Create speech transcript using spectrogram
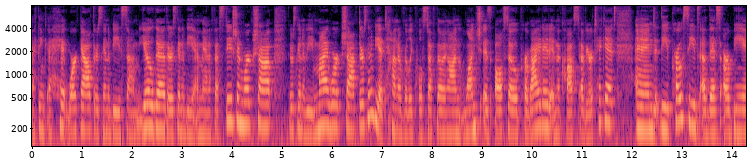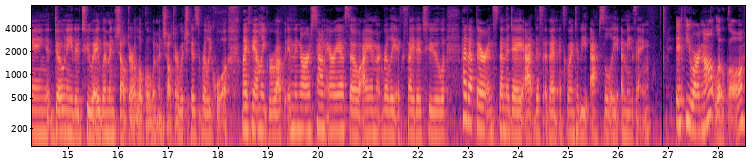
I think, a HIIT workout. There's going to be some yoga. There's going to be a manifestation workshop. There's going to be my workshop. There's going to be a ton of really cool stuff going on. Lunch is also provided in the cost of your ticket. And the proceeds of this are being donated to a women's shelter, a local women's shelter, which is really cool. My family grew up in the Norristown area, so I am really excited to head up there and spend the day at this event. It's going to be absolutely amazing. If you are not local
